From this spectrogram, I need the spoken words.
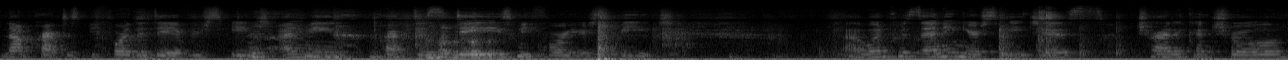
Not practice before the day of your speech. I mean, practice days before your speech. Uh, when presenting your speeches, try to control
